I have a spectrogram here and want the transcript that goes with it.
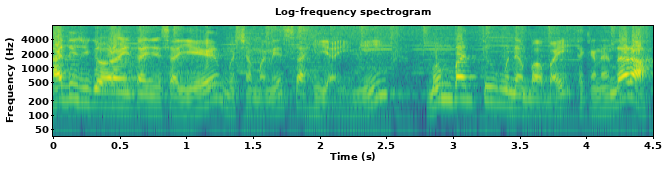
ada juga orang yang tanya saya macam mana sahia ini membantu menambah baik tekanan darah.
